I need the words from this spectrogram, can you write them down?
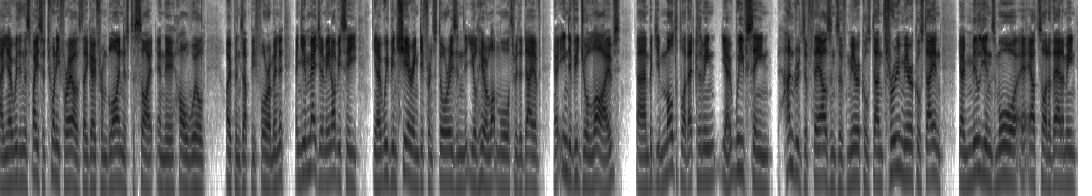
uh, you know, within the space of 24 hours, they go from blindness to sight, and their whole world opens up before them. And and you imagine, I mean, obviously, you know, we've been sharing different stories, and you'll hear a lot more through the day of you know, individual lives. Um, but you multiply that because I mean, you know, we've seen hundreds of thousands of miracles done through Miracles Day, and you know, millions more outside of that. I mean,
